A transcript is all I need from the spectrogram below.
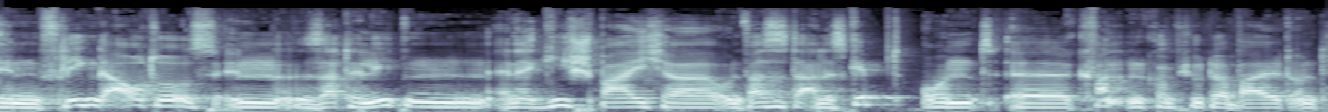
in fliegende Autos, in Satelliten, Energiespeicher und was es da alles gibt und äh, Quantencomputer bald und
